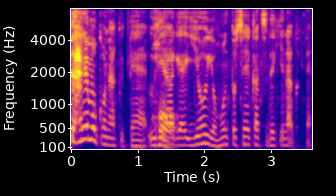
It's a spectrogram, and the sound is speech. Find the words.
誰も来なくて売り上げいよいよほんと生活できなくて。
